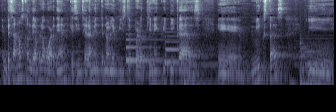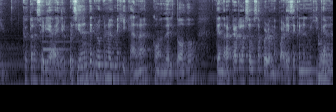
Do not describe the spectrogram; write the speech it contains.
Empezamos con Diablo Guardián, que sinceramente no lo he visto, pero tiene críticas eh, mixtas. ¿Y qué otra serie hay? El presidente creo que no es mexicana, como del todo. Tendrá Carla Sousa, pero me parece que no es mexicana.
